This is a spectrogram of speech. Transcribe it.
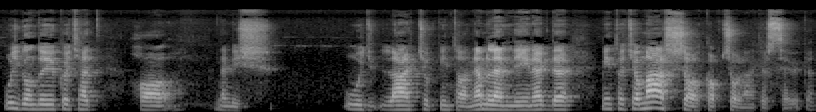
úgy gondoljuk, hogy hát ha nem is úgy látjuk, mintha nem lennének, de mintha mással kapcsolnánk össze őket.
